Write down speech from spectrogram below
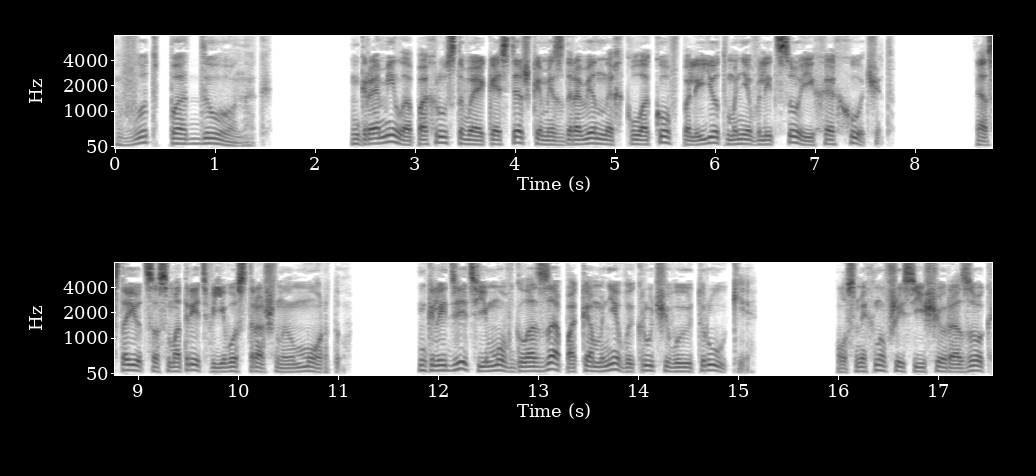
Вот подонок. Громила, похрустывая костяшками здоровенных кулаков, полюет мне в лицо и хохочет. Остается смотреть в его страшную морду. Глядеть ему в глаза, пока мне выкручивают руки. Усмехнувшись еще разок,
